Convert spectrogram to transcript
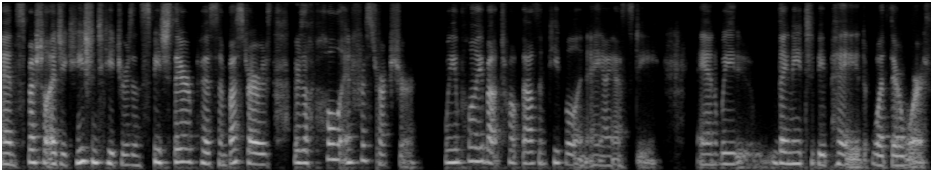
and special education teachers and speech therapists and bus drivers. There's a whole infrastructure. We employ about 12,000 people in AISD, and we they need to be paid what they're worth.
